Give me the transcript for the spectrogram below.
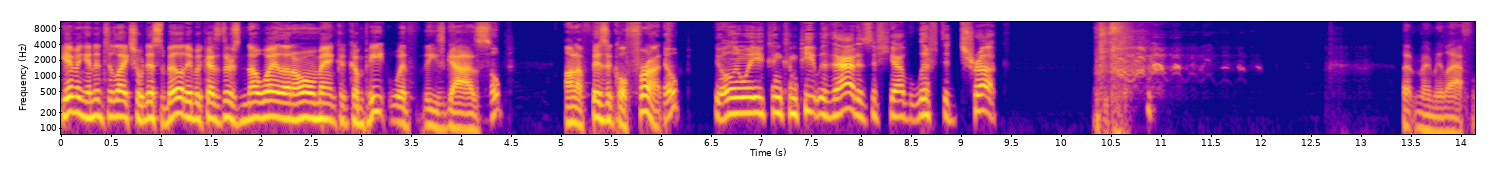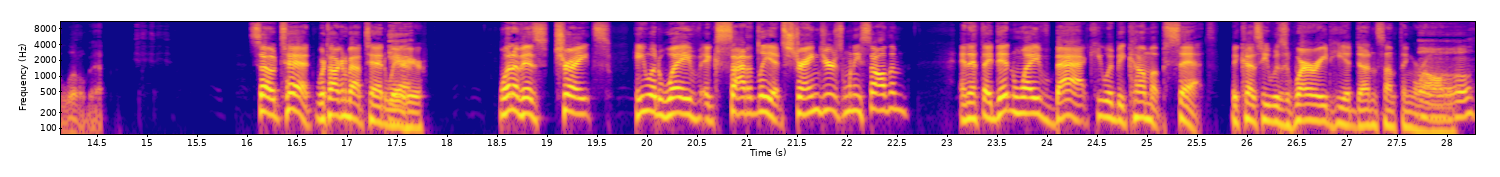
giving an intellectual disability because there's no way that a normal man could compete with these guys Nope. on a physical front. Nope. The only way you can compete with that is if you have lifted truck. That made me laugh a little bit. So Ted, we're talking about Ted Weiher Yeah. here. One of his traits, he would wave excitedly at strangers when he saw them, and if they didn't wave back, he would become upset because he was worried he had done something wrong. Oh,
